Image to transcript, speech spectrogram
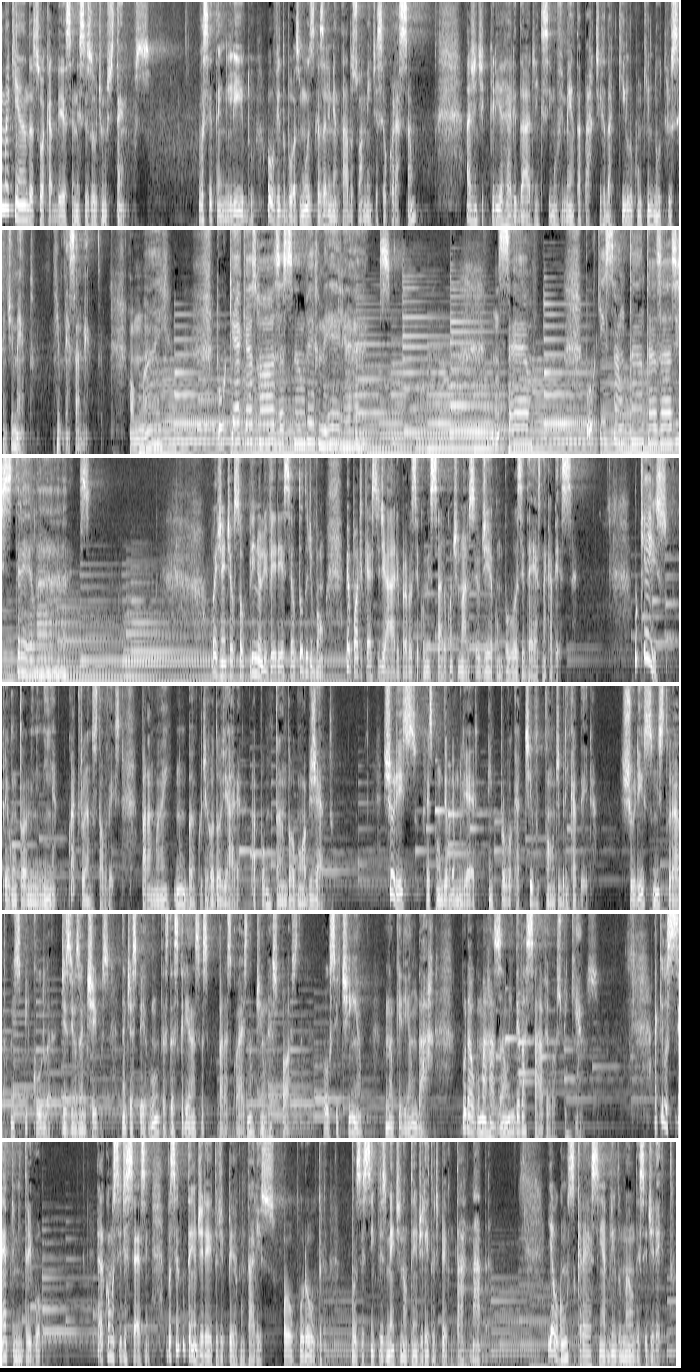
Como é que anda a sua cabeça nesses últimos tempos? Você tem lido, ouvido boas músicas, alimentado sua mente e seu coração? A gente cria a realidade em que se movimenta a partir daquilo com que nutre o sentimento e o pensamento. Oh mãe, por que é que as rosas são vermelhas? No céu, por que são tantas as estrelas? Oi, gente, eu sou Plínio Oliveira e esse é o Tudo de Bom, meu podcast diário para você começar ou continuar o seu dia com boas ideias na cabeça. O que é isso? perguntou a menininha, quatro anos talvez, para a mãe num banco de rodoviária, apontando algum objeto. Chouriço, respondeu-lhe a mulher em provocativo tom de brincadeira. Chouriço misturado com espicula, diziam os antigos, ante as perguntas das crianças para as quais não tinham resposta ou se tinham, não queriam dar, por alguma razão indevassável aos pequenos. Aquilo sempre me intrigou. Era como se dissessem: você não tem o direito de perguntar isso, ou por outra, você simplesmente não tem o direito de perguntar nada. E alguns crescem abrindo mão desse direito.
